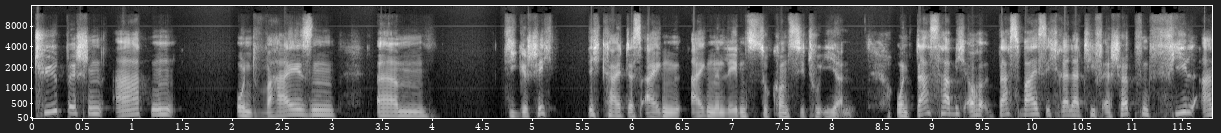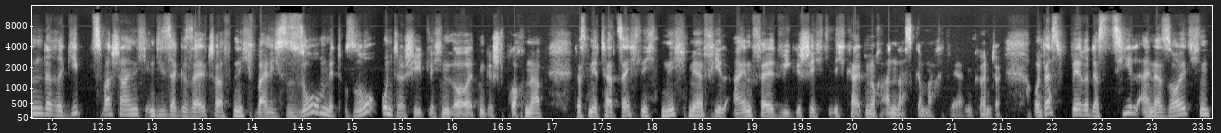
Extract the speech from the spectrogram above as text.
typischen Arten und Weisen, ähm, die Geschichtlichkeit des eigen, eigenen Lebens zu konstituieren. Und das habe ich auch, das weiß ich relativ erschöpfend. Viel andere gibt es wahrscheinlich in dieser Gesellschaft nicht, weil ich so mit so unterschiedlichen Leuten gesprochen habe, dass mir tatsächlich nicht mehr viel einfällt, wie Geschichtlichkeit noch anders gemacht werden könnte. Und das wäre das Ziel einer solchen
